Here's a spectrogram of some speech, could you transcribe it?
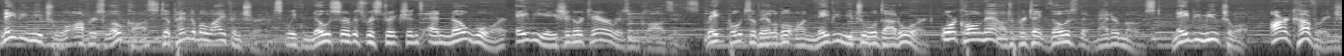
Navy Mutual offers low cost, dependable life insurance with no service restrictions and no war, aviation, or terrorism clauses. Rate quotes available on NavyMutual.org or call now to protect those that matter most. Navy Mutual, our coverage,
